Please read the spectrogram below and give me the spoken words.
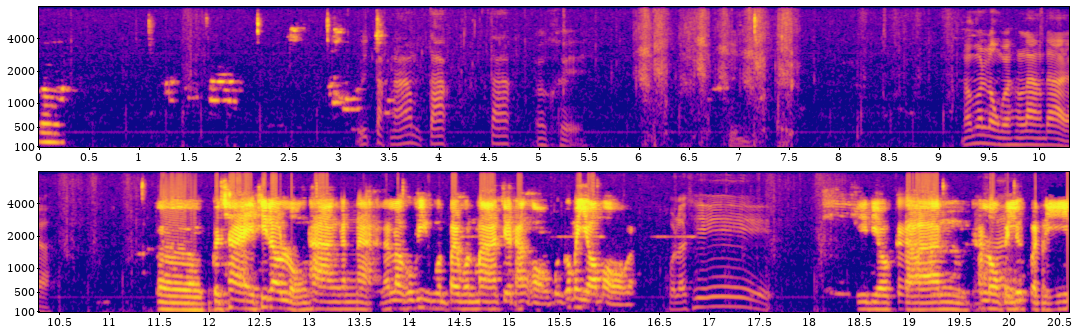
เอออุ้ยตักน้ำตักตักโอเคกิน แล้วมันลงไปข้างล่างได้เหรอะเออก็ใช่ที่เราหลงทางกันน่ะ แล้วเราก็วิ่งวนไปวนมาเจอทางออกมันก็ไม่ยอมออกอะคนละที่ทีเดียวกันถ้าลงไปลึกกว่านี้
